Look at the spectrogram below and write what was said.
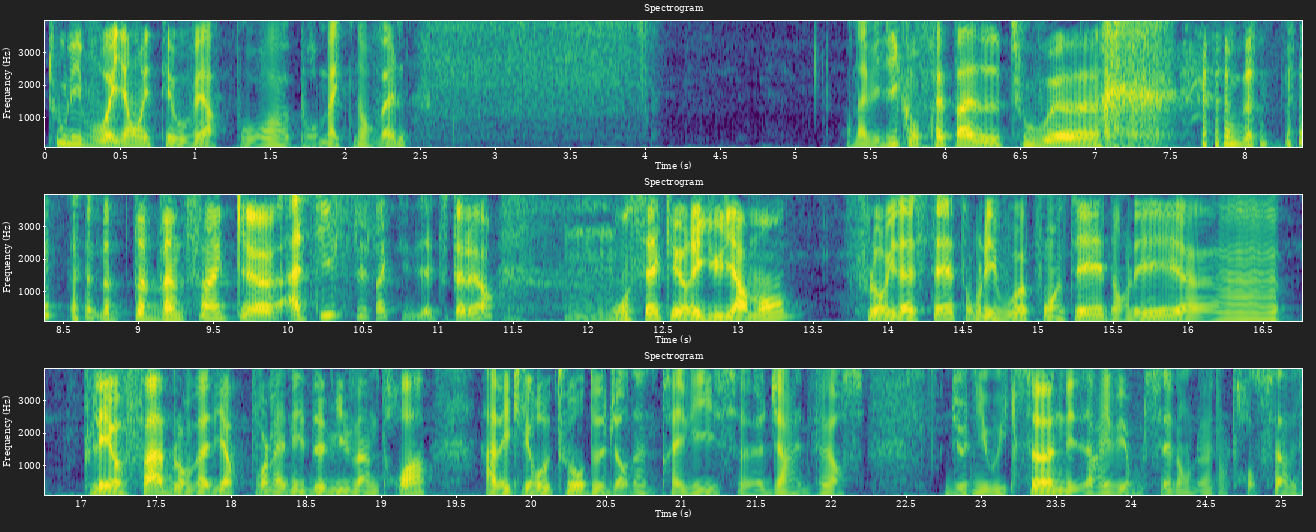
tous les voyants étaient ouverts pour, euh, pour Mike Norvell. On avait dit qu'on ferait pas de tout euh, notre top 25 euh, hâtif, c'est ça que tu disais tout à l'heure. Mhm. On sait que régulièrement, Florida State, on les voit pointer dans les playoffables, on va dire, pour l'année 2023, avec les retours de Jordan Travis, Jared Verse, Johnny Wilson, les arrivées, on le sait, dans le, dans le transfert des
